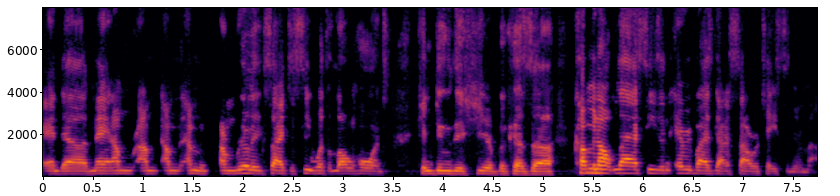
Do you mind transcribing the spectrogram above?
And uh man, I'm I'm I'm I'm I'm really excited to see what the Longhorns can do this year because uh coming out last season, everybody's got a sour taste in their mouth.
